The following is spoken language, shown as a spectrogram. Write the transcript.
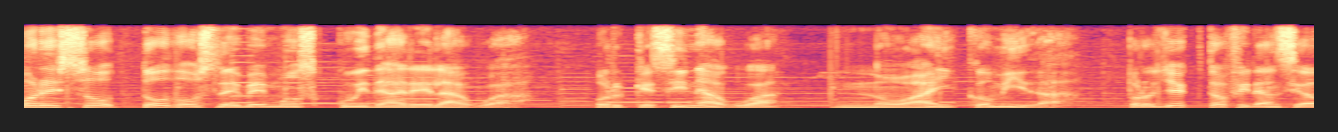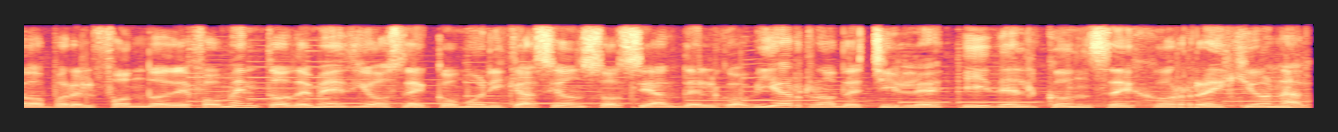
Por eso todos debemos cuidar el agua, porque sin agua no hay comida. Proyecto financiado por el Fondo de Fomento de Medios de Comunicación Social del Gobierno de Chile y del Consejo Regional.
